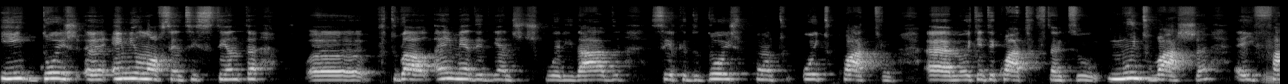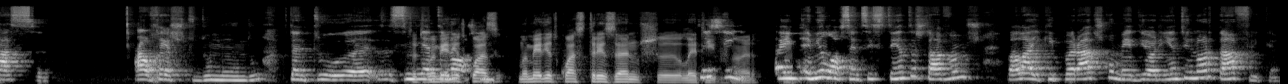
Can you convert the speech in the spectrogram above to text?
e dois, uh, em 1970 Uh, Portugal, em média de anos de escolaridade, cerca de 2,84, um, 84, portanto, muito baixa, aí hum. face ao resto do mundo, portanto, semelhante uma média, nós, de quase, uma média de quase 3 anos uh, letivos, sim, sim. não era? Em, em 1970 estávamos, vá lá, equiparados com o Médio Oriente e o Norte da África,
